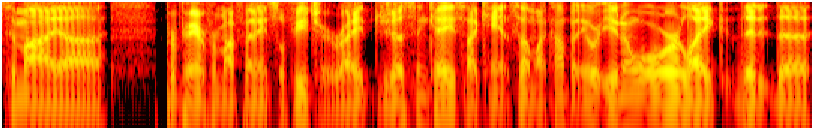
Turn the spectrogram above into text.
to my uh preparing for my financial future, right? Just in case I can't sell my company, or you know, or like the the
